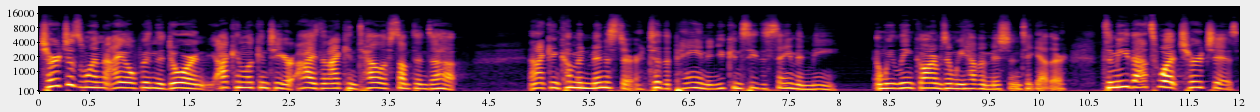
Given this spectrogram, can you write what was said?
Church is when I open the door and I can look into your eyes and I can tell if something's up and I can come and minister to the pain, and you can see the same in me. And we link arms and we have a mission together. To me, that's what church is.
